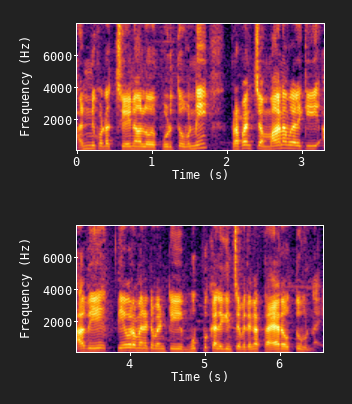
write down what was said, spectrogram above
అన్నీ కూడా చైనాలో పుడుతూ ఉన్నాయి. ప్రపంచ మానవాళికి అవి తీవ్రమైనటువంటి ముప్పు కలిగించే విధంగా తయారవుతూ ఉన్నాయి.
